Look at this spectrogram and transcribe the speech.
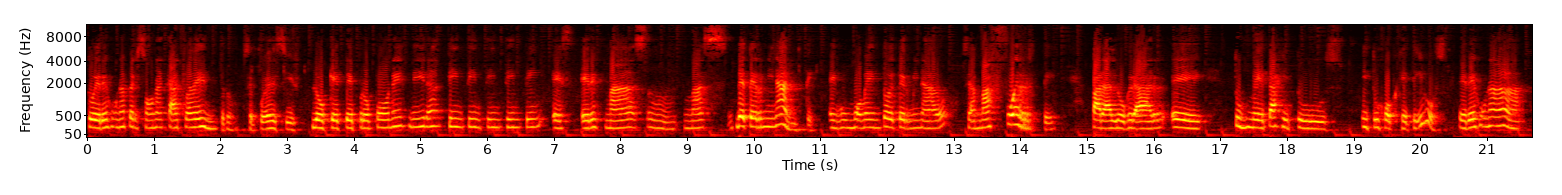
tú eres una persona cacho adentro, se puede decir. Lo que te propones, mira, tin, tin, tin, tin, tin, es, eres más, mm, más determinante en un momento determinado, o sea, más fuerte para lograr eh, tus metas y tus, y tus objetivos. Eres una,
